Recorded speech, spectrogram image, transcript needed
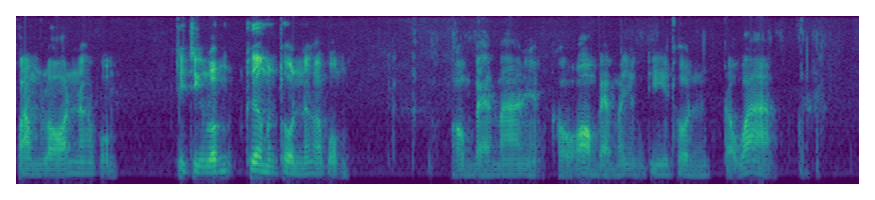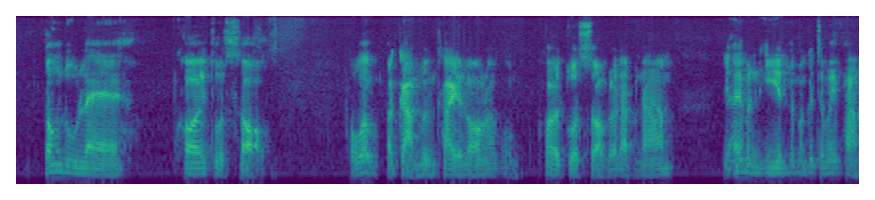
ความร้อนนะครับผม ที่จริงรถเครื่องมันทนนะครับผม ออกแบบมาเนี่ย เขาออกแบบมาอย่างดีทน แต่ว่าต้องดูแลคอยตรวจสอบ เพราะว่าอากาศเมืองไทยร้อนนะครับผม คอยตรวจสอบระดับน้ำอย่าให้มันฮีทแล้วมันก็จะไม่พัง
